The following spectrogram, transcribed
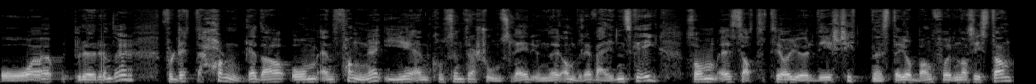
og opprørende. For dette handler da om en fange i en konsentrasjonsleir under andre verdenskrig, som er satt til å gjøre de skitneste jobbene for nazistene.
